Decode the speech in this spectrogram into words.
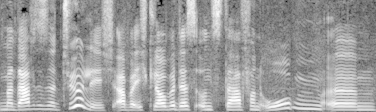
man darf das natürlich, aber ich glaube, dass uns da von oben ähm,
